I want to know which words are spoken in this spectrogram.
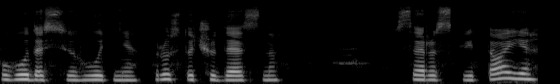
Погода сьогодні просто чудесна. Все розквітає.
